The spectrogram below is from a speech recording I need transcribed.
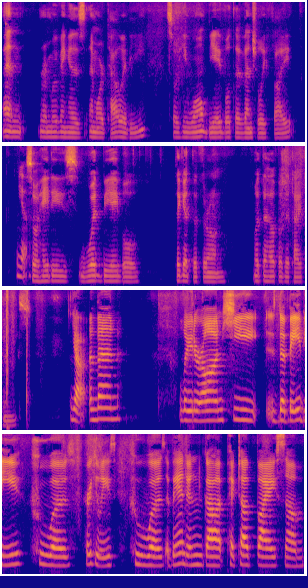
and removing his immortality so he won't be able to eventually fight. yeah. So Hades would be able to get the throne with the help of the Titans. Yeah, and then later on he the baby who was Hercules who was abandoned got picked up by some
